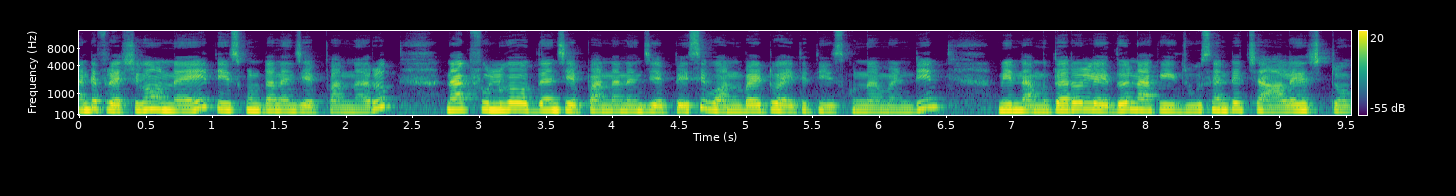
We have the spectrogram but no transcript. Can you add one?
అంటే ఫ్రెష్గా ఉన్నాయి తీసుకుంటానని చెప్పి అన్నారు నాకు ఫుల్గా వద్దని చెప్పి అన్నానని చెప్పేసి వన్ బై టూ అయితే తీసుకున్నామండి. మీరు నమ్ముతారో లేదో నాకు ఈ జ్యూస్ అంటే చాలా ఇష్టం.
